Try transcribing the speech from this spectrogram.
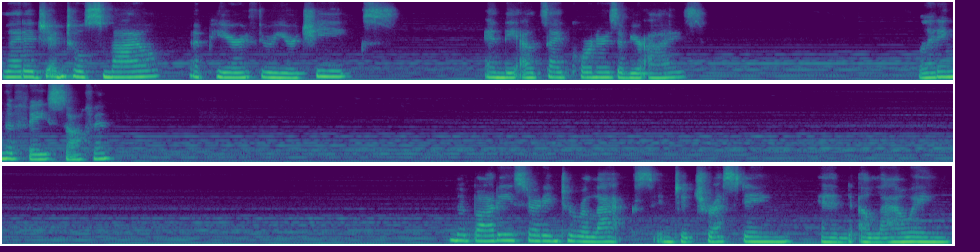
Let a gentle smile appear through your cheeks and the outside corners of your eyes, letting the face soften. The body starting to relax into trusting and allowing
